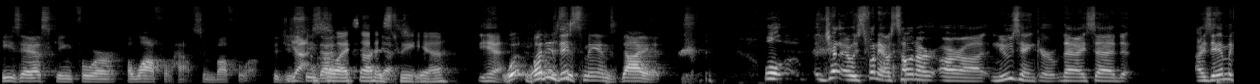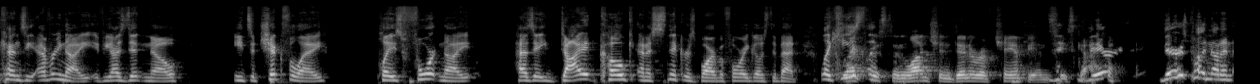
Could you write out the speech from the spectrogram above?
he's asking for a Waffle House in Buffalo. Did you see that? Oh, I saw his Yes. tweet. Yeah. yeah. What, what is This- this, man's diet? Well, Jen, it was funny. I was telling our, our uh, news anchor that I said Isaiah McKenzie every night, if you guys didn't know, eats a Chick fil A, plays Fortnite, has a Diet Coke and a Snickers bar before he goes to bed. Like he's like, Breakfast and lunch and dinner of champions. He's got. there, there's probably not an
